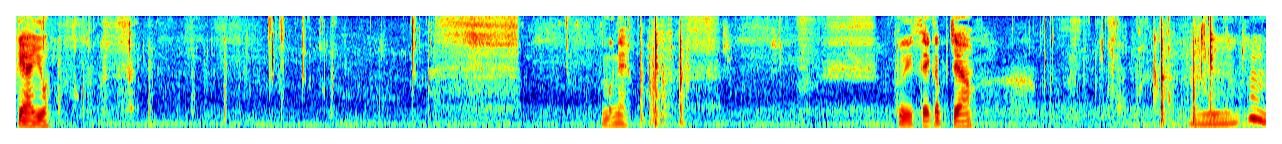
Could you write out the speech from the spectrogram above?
แก่อยู่ มึงเนี่ยตุ๋ยใส่กับเจ้าอืม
